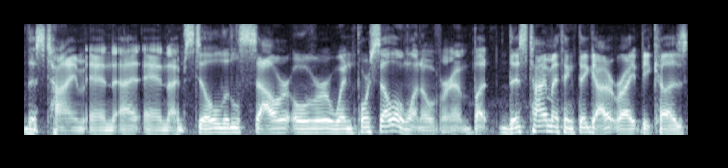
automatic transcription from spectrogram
this time, and I- and I'm still a little sour over when Porcello won over him. But this time, I think they got it right because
